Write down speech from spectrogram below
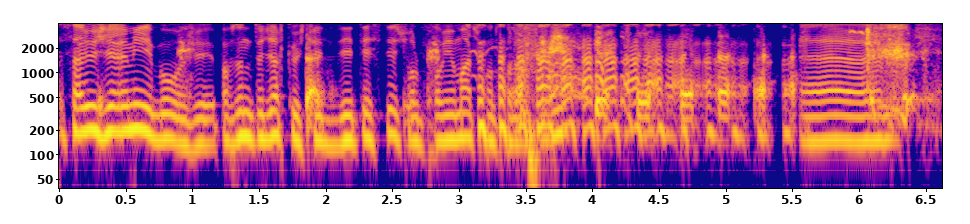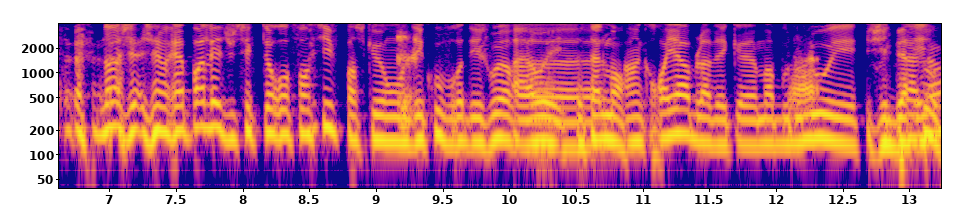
Salut Jérémy, bon, j'ai pas besoin de te dire que je t'ai détesté sur le premier match contre l'Algérie. Euh, non, j'ai- j'aimerais parler du secteur offensif parce qu'on découvre des joueurs Ah oui, euh, totalement. incroyables avec euh, Mabouloulou et, Gilberto.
